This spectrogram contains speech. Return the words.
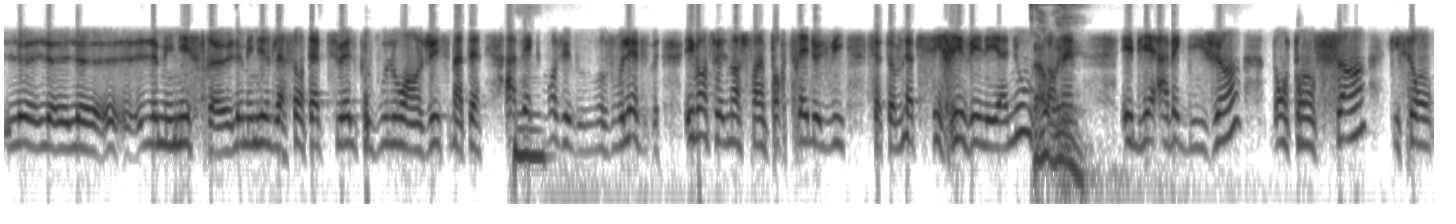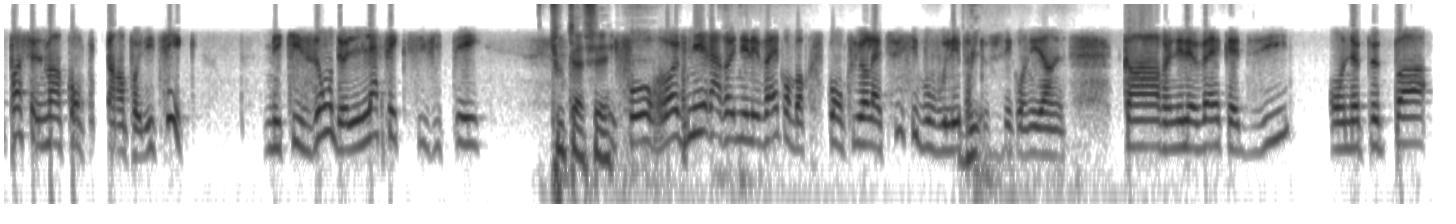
le, le, le, le ministre, le ministre de la Santé actuel que vous louangez ce matin. Avec Mm. moi, je voulais éventuellement, je ferai un portrait de lui, cet homme-là qui s'est révélé à nous Ah quand oui. même eh bien, avec des gens dont on sent qu'ils sont pas seulement compétents en politique, mais qu'ils ont de l'affectivité. Tout à fait. Il faut revenir à René Lévesque. On va conclure là-dessus, si vous voulez, parce Oui. que je sais qu'on est dans... Quand René Lévesque a dit « On ne peut pas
